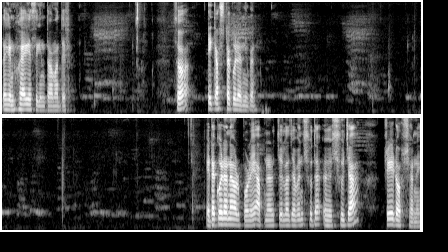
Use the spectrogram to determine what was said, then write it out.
দেখেন হয়ে গেছে কিন্তু আমাদের। সো এই কাজটা করে নেবেন। এটা করে নেওয়ার পরে আপনারা চলে যাবেন সুদা সুজা ট্রেড অপশানে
